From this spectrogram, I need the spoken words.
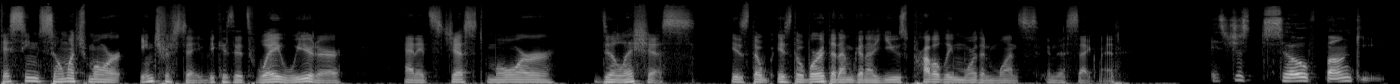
this seems so much more interesting because it's way weirder and it's just more delicious is the is the word that I'm going to use probably more than once in this segment. It's just so funky.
